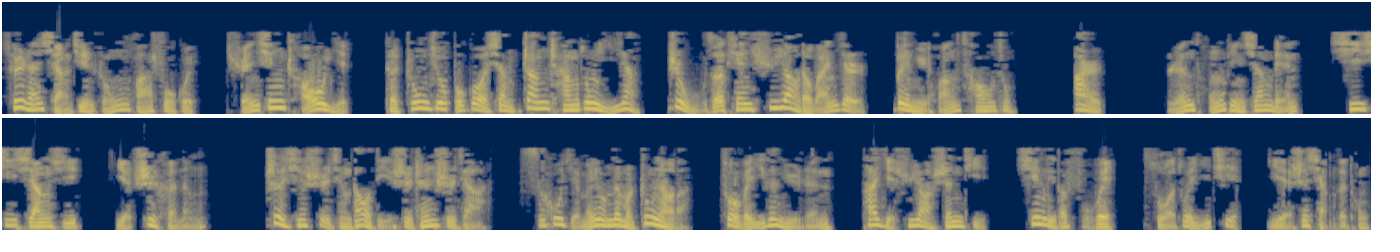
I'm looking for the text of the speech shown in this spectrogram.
虽然享尽荣华富贵，权倾朝野，可终究不过像张昌宗一样。是武则天需要的玩意儿，被女皇操纵。二人同病相怜，息息相惜，也是可能。这些事情到底是真是假，似乎也没有那么重要了。作为一个女人，她也需要身体、心理的抚慰，所做一切也是想得通。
